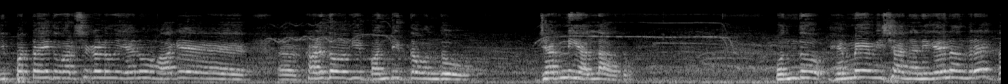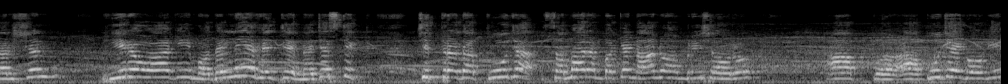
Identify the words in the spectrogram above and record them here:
ಇಪ್ಪತ್ತೈದು ವರ್ಷಗಳು ಏನೋ ಹಾಗೆ ಕಳೆದೋಗಿ ಬಂದಿದ್ದ ಒಂದು ಜರ್ನಿ ಅಲ್ಲ ಅದು. ಒಂದು ಹೆಮ್ಮೆಯ ವಿಷಯ ನನಗೇನಂದ್ರೆ ದರ್ಶನ್ ಹೀರೋ ಆಗಿ ಮೊದಲನೆಯ ಹೆಜ್ಜೆ, ಮೆಜೆಸ್ಟಿಕ್ ಚಿತ್ರದ ಪೂಜಾ ಸಮಾರಂಭಕ್ಕೆ ನಾನು ಅಂಬರೀಷ್ ಅವರು ಆ ಪೂಜೆಗೆ ಹೋಗಿ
